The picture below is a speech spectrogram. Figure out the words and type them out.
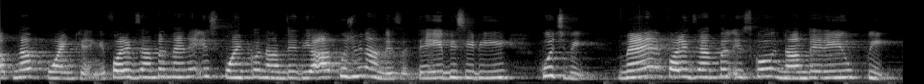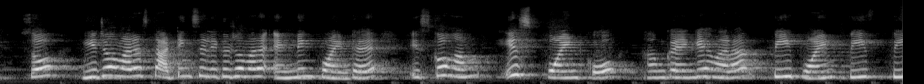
अपना पॉइंट कहेंगे। फॉर एग्ज़ाम्पल मैंने इस पॉइंट को नाम दे दिया। आप कुछ भी नाम दे सकते हैं। ए बी सी डी कुछ भी। मैं फॉर एग्ज़ाम्पल इसको नाम दे रही हूँ पी सो so, ये जो हमारा स्टार्टिंग से लेकर जो हमारा एंडिंग पॉइंट है इसको हम इस पॉइंट को हम कहेंगे हमारा P पॉइंट P P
